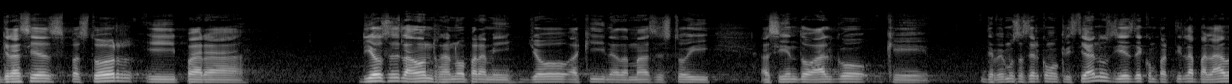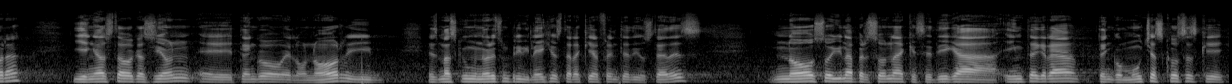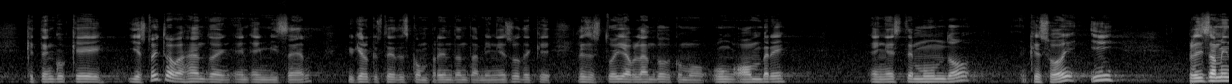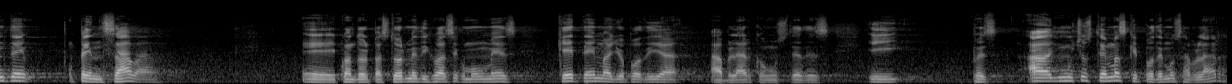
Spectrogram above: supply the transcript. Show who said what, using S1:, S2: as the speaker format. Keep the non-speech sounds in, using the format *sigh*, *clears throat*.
S1: Gracias, pastor. Y para Dios es la honra, no para mí. Yo aquí nada más estoy haciendo algo que debemos hacer como cristianos y es de compartir la palabra. Y en esta ocasión eh, tengo el honor y es más que un honor, es un privilegio estar aquí al frente de ustedes. No soy una persona que se diga íntegra, tengo muchas cosas que, que tengo que, y estoy trabajando en, en, en mi ser yo quiero que ustedes comprendan también eso de que les estoy hablando como un hombre en este mundo que soy y precisamente pensaba eh, cuando el pastor me dijo hace como un mes qué tema yo podía hablar con ustedes y pues hay muchos temas que podemos hablar,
